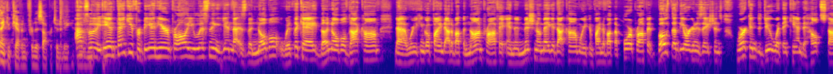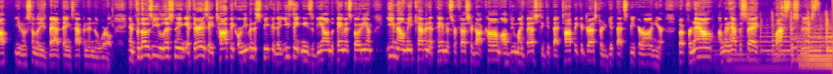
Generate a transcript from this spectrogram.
thank you, Kevin, for this opportunity. Um, Absolutely. Um, Ian, thank you for being here. And for all of you listening, again, that is the Knoble with the K, theknoble.com, uh, where you can go find out about the nonprofit, and then missionomega.com, where you can find about the for profit. Both of the organizations working to do what they can to help stop, you know, some of these bad things happening in the world. And for those of you listening, if there is a topic or even a speaker that you think needs to be on the payments podium, email me, Kevin at paymentsprofessor.com. I'll do my best to get that topic addressed or to get that speaker on here But for now, I'm going to have to say, class dismissed.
